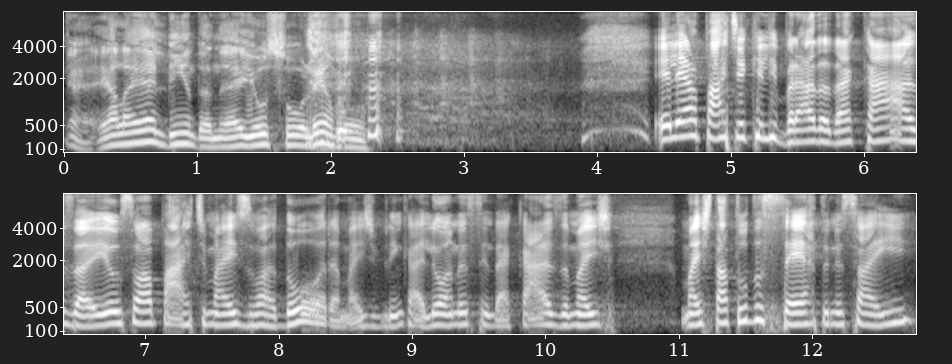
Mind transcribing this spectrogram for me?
É, ela é linda, né? E eu sou, lembram? Ele é a parte equilibrada da casa, eu sou a parte mais zoadora, mais brincalhona assim da casa, mas mas está tudo certo nisso aí.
